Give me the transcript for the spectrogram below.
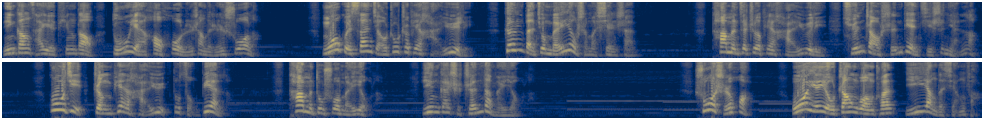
您刚才也听到独眼号货轮上的人说了，魔鬼三角洲这片海域里根本就没有什么仙山，他们在这片海域里寻找神殿几十年了。”估计整片海域都走遍了，他们都说没有了，应该是真的没有了。说实话，我也有张广川一样的想法。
